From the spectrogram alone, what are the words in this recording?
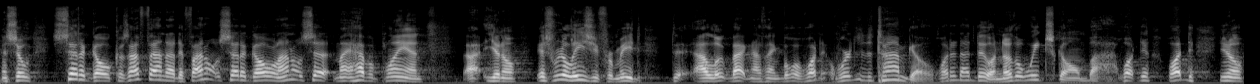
And so set a goal, because I found out if I don't set a goal and I don't set, have a plan, uh, you know, it's real easy for me To, I look back and I think, boy, what, where did the time go? What did I do? Another week's gone by. What, did, what, did, you know,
